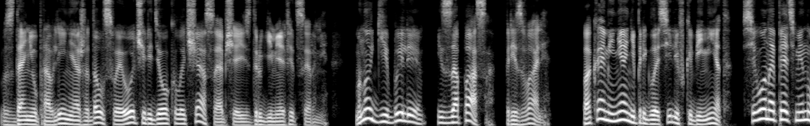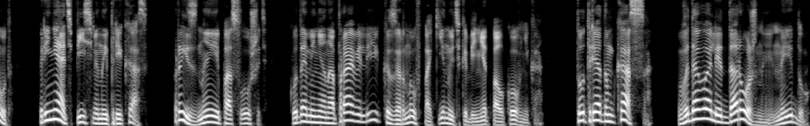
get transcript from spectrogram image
В здании управления ожидал в своей очереди около часа, общаясь с другими офицерами. Многие были из запаса, призвали. Пока меня не пригласили в кабинет, всего на пять минут, принять письменный приказ, проездные послушать, куда меня направили и, козырнув, покинуть кабинет полковника. Тут рядом касса. Выдавали дорожные на еду.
